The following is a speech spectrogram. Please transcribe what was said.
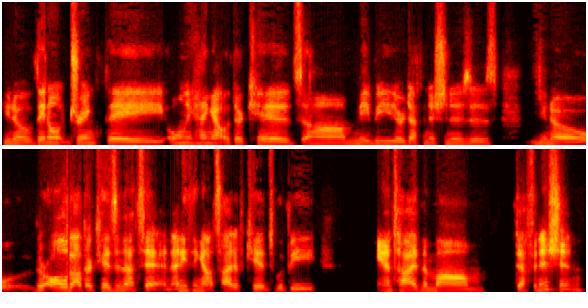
you know they don't drink they only hang out with their kids um, maybe your definition is is you know they're all about their kids and that's it and anything outside of kids would be anti the mom definition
